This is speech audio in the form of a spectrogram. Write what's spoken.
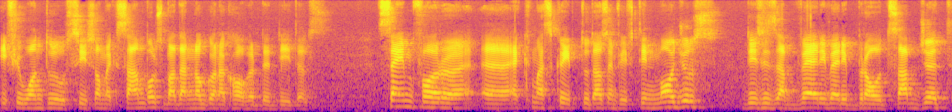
if you want to see some examples, but I'm not going to cover the details. Same for uh, uh, ECMAScript 2015 modules. This is a very, very broad subject.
